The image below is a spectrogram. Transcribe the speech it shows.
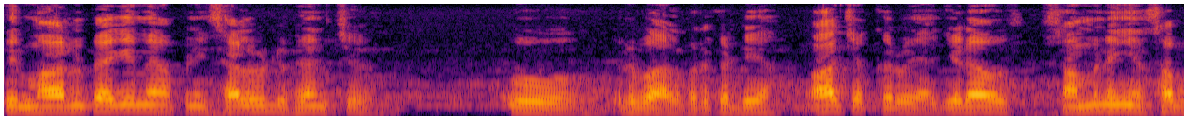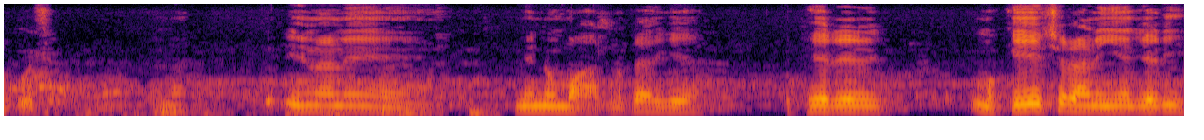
ਤੇ ਮਾਰਨ ਪੈ ਗਏ, ਮੈਂ ਆਪਣੀ ਸੈਲਫ ਡਿਫੈਂਸ 'ਚ ਉਹ ਰਿਵਾਲਵਰ ਕੱਢਿਆ। ਆ ਚੱਕਰ ਹੋਇਆ, ਜਿਹੜਾ ਉਹ ਸਾਹਮਣੇ ਹੀ ਆ ਸਭ ਕੁਝ ਇਹਨਾਂ ਨੇ ਮੈਨੂੰ ਮਾਰਨ ਪੈ ਗਿਆ। ਫਿਰ ਇਹ ਮੁਕੇਸ਼ ਰਾਣੀ ਹੈ ਜਿਹੜੀ,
